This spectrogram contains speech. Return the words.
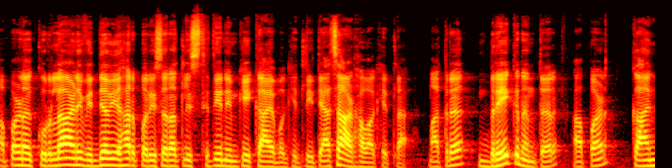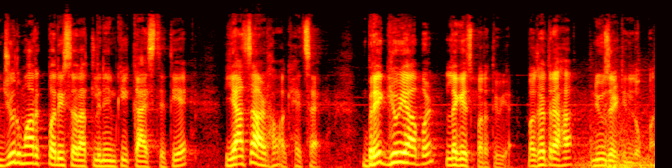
आपण कुर्ला आणि विद्याविहार परिसरातली स्थिती नेमकी काय बघितली त्याचा आढावा घेतला. मात्र ब्रेक नंतर आपण कांजूरमार्ग परिसरातली नेमकी काय स्थिती आहे याचा आढावा घ्यायचा आहे. ब्रेक घेऊया आपण लगेच परत येऊया. बघत रहा न्यूज एटीन लोकमत.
